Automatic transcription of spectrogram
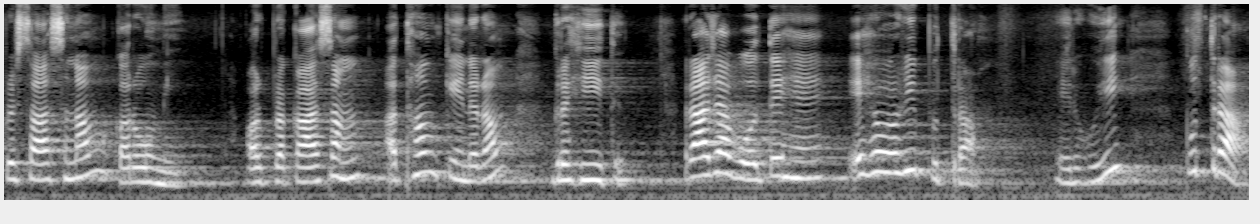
प्रशासनम करोमि। और प्रकाशम अथम केनरम ग्रहीत। राजा बोलते हैं, एहोही पुत्रा, एरोही पुत्रा,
